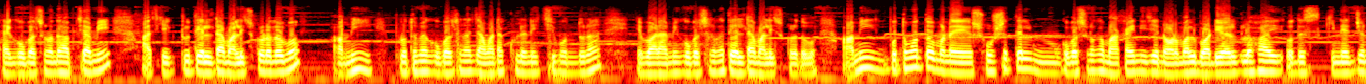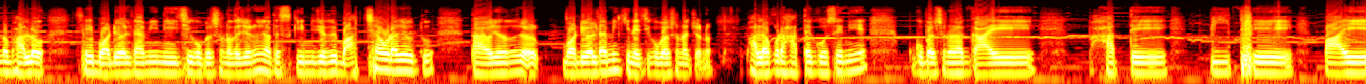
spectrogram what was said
তাই গোপাল সোনাদা ভাবছি আমি আজকে একটু তেলটা মালিশ করে দেবো। আমি প্রথমে গোপাল সোনার জামাটা খুলে নিচ্ছি বন্ধুরা, এবার আমি গোপাল সোনাকে তেলটা মালিশ করে দেবো। আমি প্রথমত মানে সর্ষের তেল গোপাল সোনাকে মাখাইনি যে নর্মাল বডি অয়েলগুলো হয়, ওদের স্কিনের জন্য ভালো, সেই বডি অয়েলটা আমি নিয়েছি গোপাল সোনাদের জন্য। যাতে স্কিন যেহেতু বাচ্চা ওরা যেহেতু, তাই ওই জন্য বডি অয়েলটা আমি কিনেছি গোপাল সোনার জন্য। ভালো করে হাতে ঘষে নিয়ে গোপাল সোনারা গায়ে, হাতে পিঠে পায়ে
